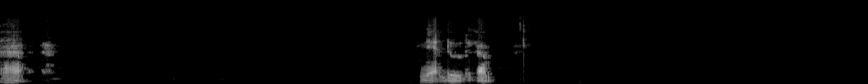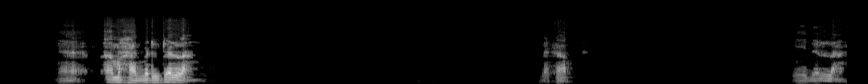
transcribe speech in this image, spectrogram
นะฮะเนี่ยดูนะครับนะฮะเอามาหันมาดูด้านหลังนะครับนี่ด้านหลัง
